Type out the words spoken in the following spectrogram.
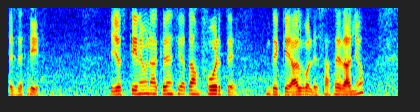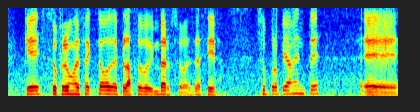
Es decir, ellos tienen una creencia tan fuerte de que algo les hace daño que sufre un efecto de placebo inverso, es decir, su propia mente eh,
